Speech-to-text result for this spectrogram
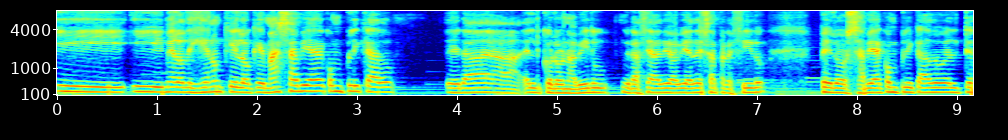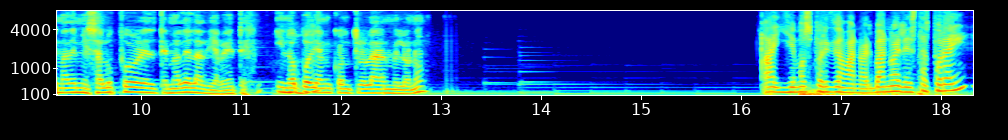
Y, y me lo dijeron que lo que más había complicado era el coronavirus, gracias a Dios había desaparecido, pero se había complicado el tema de mi salud por el tema de la diabetes y no podían controlármelo, ¿no? Ay, hemos perdido a Manuel. Manuel, ¿estás por ahí?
